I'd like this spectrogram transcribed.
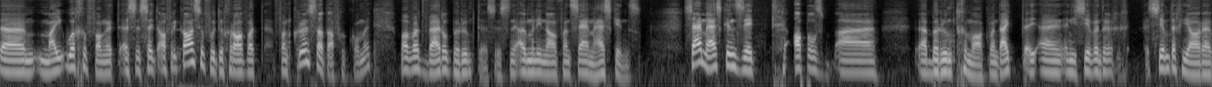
uh, my oog gevang het is 'n Suid-Afrikaanse fotograaf wat van Kroonstad afgekom het, maar wat wêreldberoemd is. Is 'n ou met die naam van Sam Haskins. Sam Haskins het appels uh, uh beroemd gemaak want hy het uh, in die 70 70 jare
